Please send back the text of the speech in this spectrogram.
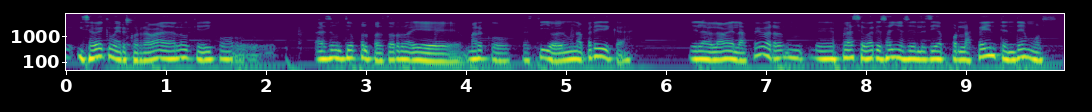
Y sabe que me recordaba de algo que dijo hace un tiempo el pastor eh, Marco Castillo en una prédica. Él hablaba de la fe, eh, Fue hace varios años y él decía, por la fe entendemos.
